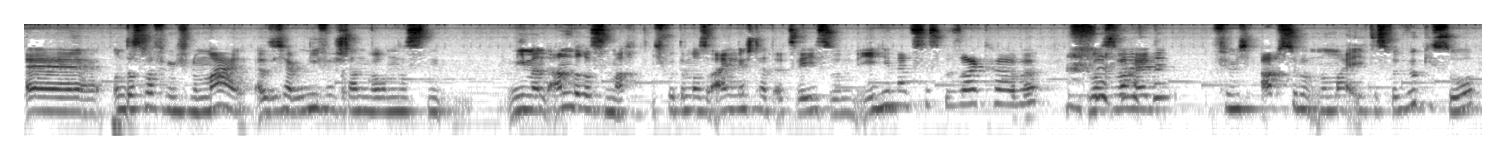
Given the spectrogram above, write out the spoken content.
Äh, und das war für mich normal. Also ich habe nie verstanden, warum das niemand anderes macht. Ich wurde immer so eingestellt, als wäre ich so ein Alien, als ich das gesagt habe. Aber es war halt für mich absolut normal. Das war wirklich so,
